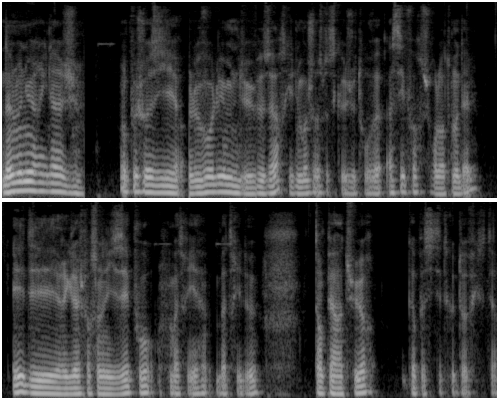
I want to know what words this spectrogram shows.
Dans le menu réglage, on peut choisir le volume du buzzer, ce qui est une bonne chose parce que je trouve assez fort sur l'autre modèle. Et des réglages personnalisés pour batterie 1, batterie 2, température, capacité de cutoff, etc.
